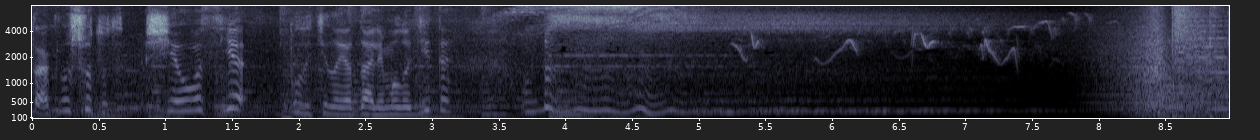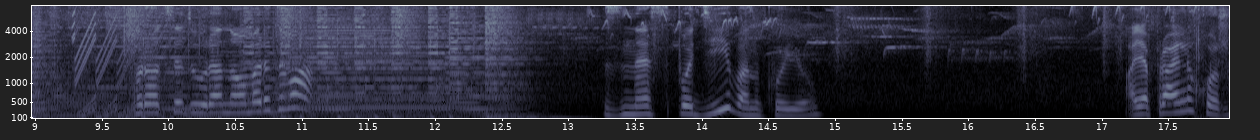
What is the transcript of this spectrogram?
Так, ну що тут ще у вас є? Полетіла я далі молодіти. Процедура номер два. З несподіванкою. А я правильно ходжу?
